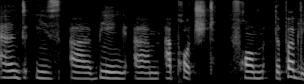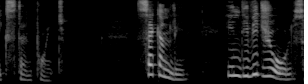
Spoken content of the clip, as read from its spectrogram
and is uh, being um, approached from the public standpoint. Secondly, individuals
